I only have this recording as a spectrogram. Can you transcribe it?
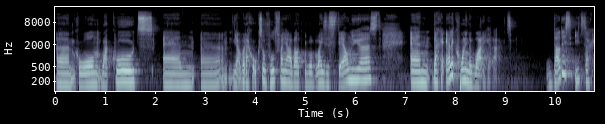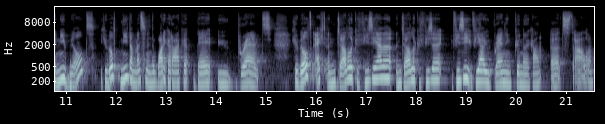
um, gewoon wat quotes en um, ja, waar je ook zo voelt van ja, welk, wat is de stijl nu juist? En dat je eigenlijk gewoon in de war geraakt dat is iets dat je niet wilt. Je wilt niet dat mensen in de war geraken bij je brand. Je wilt echt een duidelijke visie hebben, een duidelijke visie, visie via je branding kunnen gaan uitstralen.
